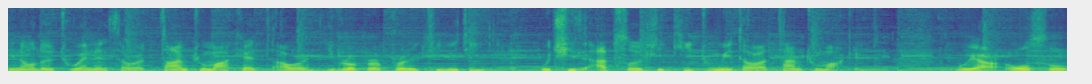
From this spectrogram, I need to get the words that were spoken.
in order to enhance our time to market, our developer productivity, which is absolutely key to meet our time to market. We are also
